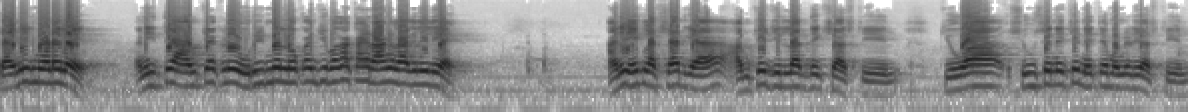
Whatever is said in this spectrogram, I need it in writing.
चायनीज मॉडेल आहे. आणि इथे आमच्याकडे ओरिजिनल लोकांची बघा काय रांग लागलेली आहे. आणि एक लक्षात घ्या आमचे जिल्हाध्यक्ष असतील किंवा शिवसेनेचे नेते मंडळी असतील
